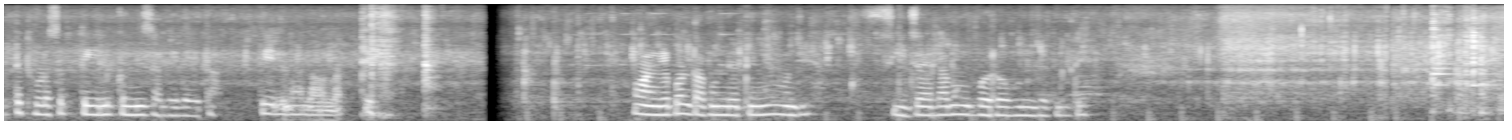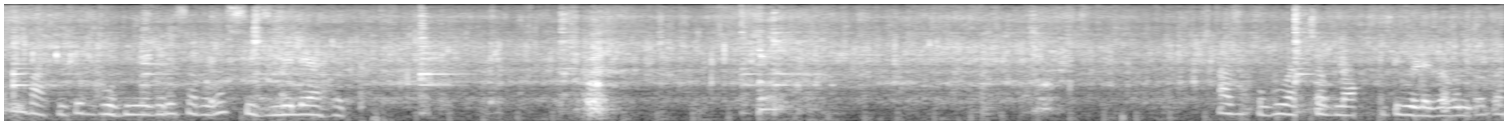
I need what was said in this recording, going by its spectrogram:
वाटते थोडंसं तेल कमी झालेलं आहे आता तेल घालावं लागते. वांगे पण टाकून देते मी म्हणजे शिजायला मग बरं होऊन जातील ते. बाकीचे गोबी वगैरे सर्व शिजलेले आहेत. आज बघू आजचा ब्लॉग किती वेळेचा बनतो तर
